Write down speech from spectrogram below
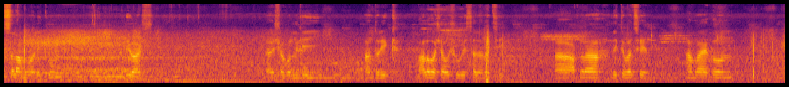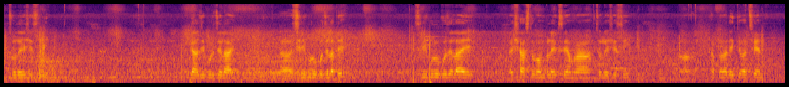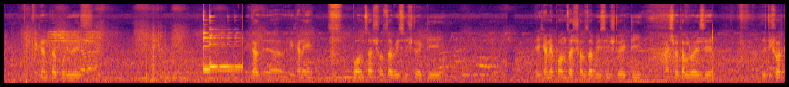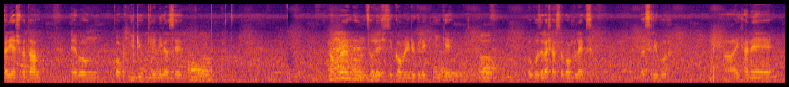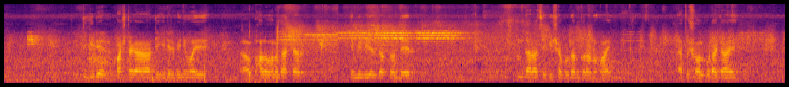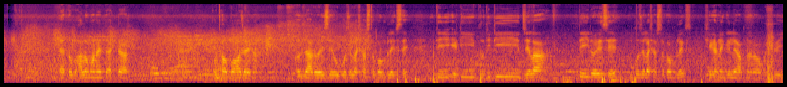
আসসালামু আলাইকুম, ভিউয়ার্স। সকলকেই আন্তরিক ভালোবাসা ও শুভেচ্ছা জানাচ্ছি। আপনারা দেখতে পাচ্ছেন, আমরা এখন চলে এসেছি গাজীপুর জেলায় শ্রীপুর উপজেলাতে। শ্রীপুর উপজেলায় স্বাস্থ্য কমপ্লেক্সে আমরা চলে এসেছি। আপনারা দেখতে পাচ্ছেন এখানকার পরিবেশ। এখানে পঞ্চাশ শয্যা বিশিষ্ট একটি, এখানে পঞ্চাশ সজ্জা বিশিষ্ট একটি হাসপাতাল রয়েছে, যেটি সরকারি হাসপাতাল এবং কমিউনিটি ক্লিনিক আছে। আমরা এখন চলে এসেছি কমিউনিটি ক্লিনিকে, উপজেলা স্বাস্থ্য কমপ্লেক্স। শ্রীপুর। এখানে টিকিটের, পাঁচ টাকা টিকিটের বিনিময়ে ভালো ভালো ডাক্তার, এমবিবিএস ডক্টরদের দ্বারা চিকিৎসা প্রদান করানো হয়। এত স্বল্প টাকায় এত ভালো মানের ডাক্তার কোথাও পাওয়া যায় না, যা রয়েছে উপজেলা স্বাস্থ্য কমপ্লেক্সে। এটি এটি প্রতিটি জেলাতেই রয়েছে উপজেলা স্বাস্থ্য কমপ্লেক্স। সেখানে গেলে আপনারা অবশ্যই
